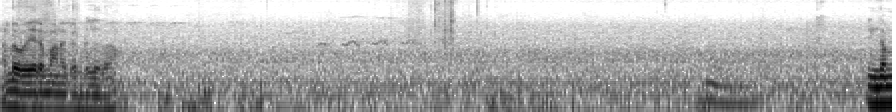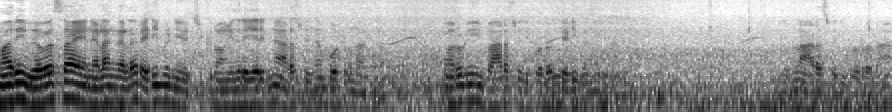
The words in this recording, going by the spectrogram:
நல்ல உயரமான கண்டுக தான். இந்த மாதிரி விவசாய நிலங்களை ரெடி பண்ணி வச்சுக்கிறோம். இதில் ஏற்கனவே அரஸ்வதி தான் போட்டிருந்தாங்க. மறுபடியும் இப்போ அரஸ்வதி போடுறது ரெடி பண்ணியிருக்காங்க அரசு அரஸ்வதி போடுறது தான்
